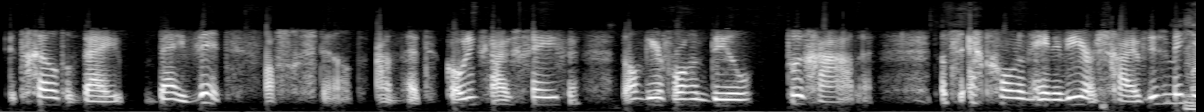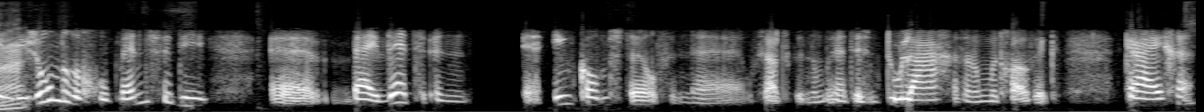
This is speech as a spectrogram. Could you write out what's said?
het geld dat wij bij wet vastgesteld aan het Koningshuis geven, dan weer voor een deel terughalen. Dat is echt gewoon een heen en weer schuiven. Het is een beetje een bijzondere groep mensen die uh, bij wet een inkomsten of een, uh, hoe zou het kunnen noemen, het is een toelage, zo noemen we het geloof ik, krijgen.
